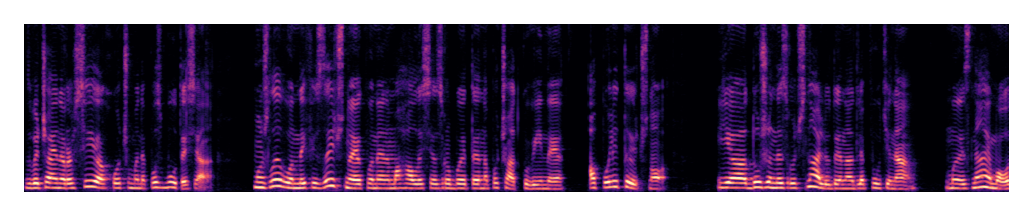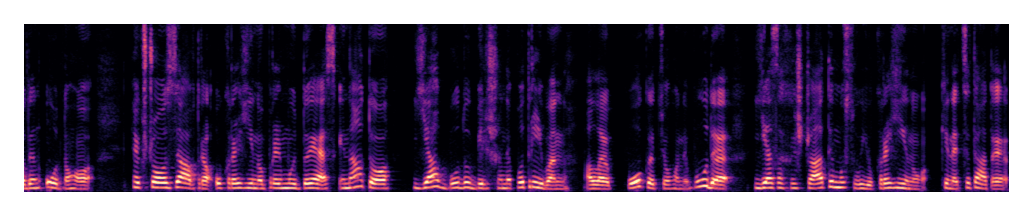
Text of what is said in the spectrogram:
Звичайно, Росія хоче мене позбутися. Можливо, не фізично, як вони намагалися зробити на початку війни, а політично. Я дуже незручна людина для Путіна. Ми знаємо один одного. Якщо завтра Україну приймуть до ЄС і НАТО, я буду більше не потрібен. Але поки цього не буде, я захищатиму свою країну. Кінець цитати.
